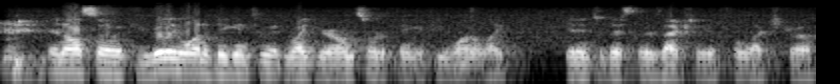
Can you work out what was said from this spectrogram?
And also, if you really want to dig into it and write your own sort of thing, if you want to like get into this, there's actually a full extra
